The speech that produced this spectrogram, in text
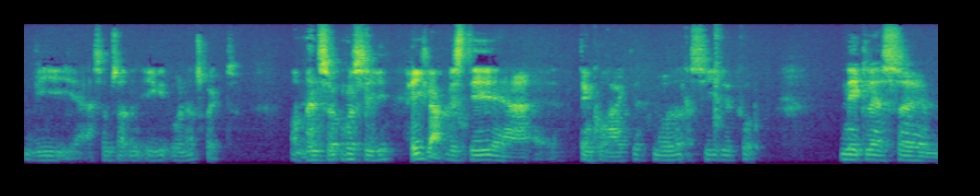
vi er som sådan ikke undertrykt, om man så må sige, helt klart. hvis det er øh, den korrekte måde at sige det på. Niklas, øh,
